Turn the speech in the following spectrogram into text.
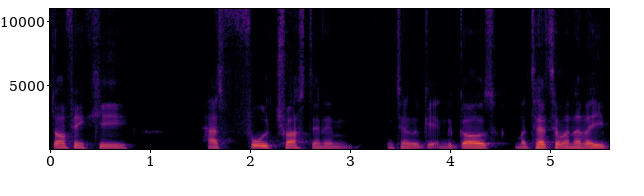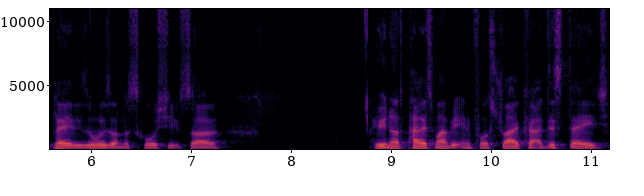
don't think he has full trust in him in terms of getting the goals. Mateta, whenever he played, he's always on the score sheet. So who knows? Palace might be in for a striker at this stage.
